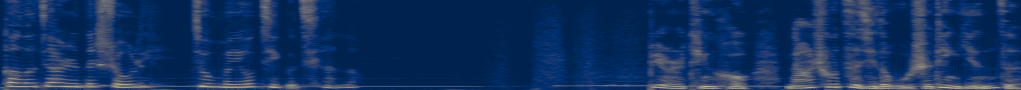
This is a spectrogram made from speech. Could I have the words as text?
到了家人的手里就没有几个钱了。碧儿听后，拿出自己的五十锭银子。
